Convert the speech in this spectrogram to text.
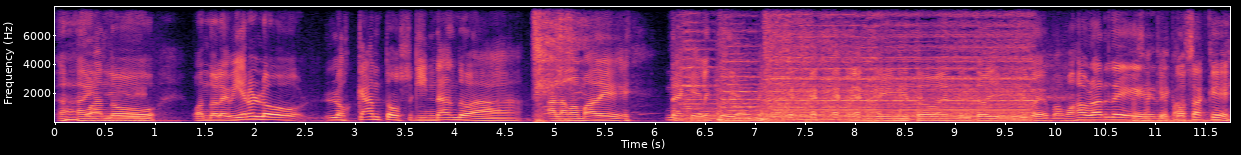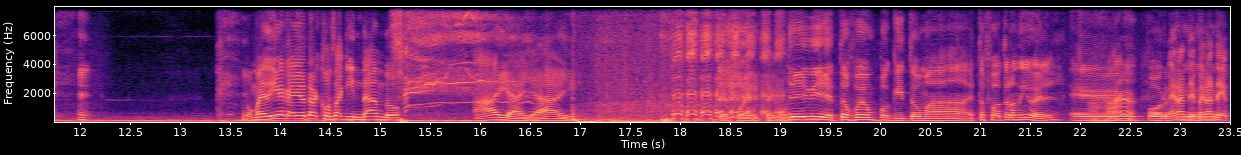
Ay, cuando, cuando le vieron lo- los cantos guindando a, a la mamá de, de aquel estudiante. bendito, bendito JD. Pues vamos a hablar de Cosas que de cosas que... No me diga que hay otras cosas guindando. Ay, ay, ay. Qué fuerte, güey. JD, esto fue un poquito más... Esto fue otro nivel. eh, Ajá. porque- Espérate, espérate.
